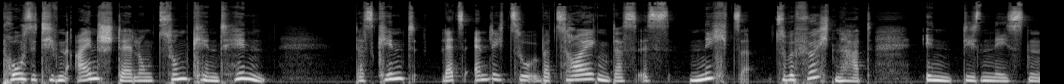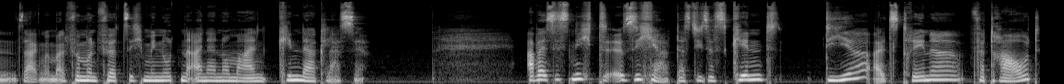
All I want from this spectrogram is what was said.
positiven Einstellung zum Kind hin, das Kind letztendlich zu überzeugen, dass es nichts zu befürchten hat in diesen nächsten, sagen wir mal, 45 Minuten einer normalen Kinderklasse. Aber es ist nicht sicher, dass dieses Kind dir als Trainer vertraut,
